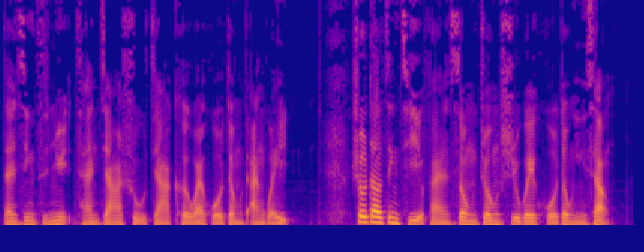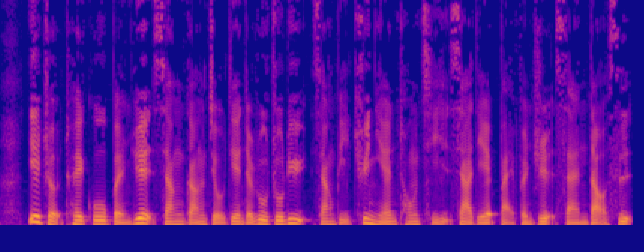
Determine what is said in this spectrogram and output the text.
担心子女参加暑假课外活动的安危。受到近期反送中示威活动影响，业者推估本月香港酒店的入住率相比去年同期下跌百分之三到四。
